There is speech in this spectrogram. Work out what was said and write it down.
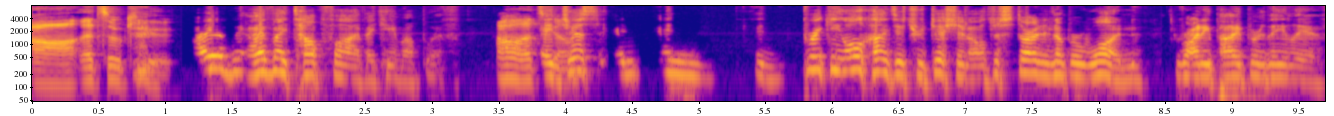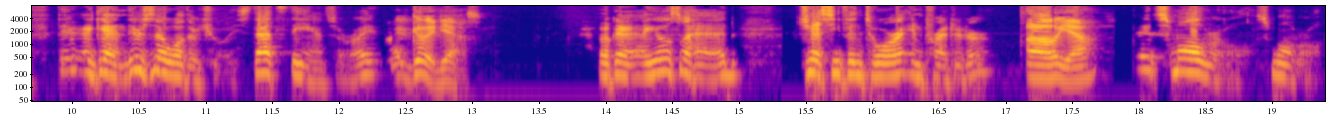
Aw, that's so cute. I have, I have my top five I came up with. Oh, that's and good. just and, and, and breaking all kinds of tradition, I'll just start at number one. Roddy Piper, They Live. There, again, there's no other choice. That's the answer, right? Uh, good. Yes. Okay. I also had Jesse Ventura in Predator. Oh yeah. Small role, small role.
